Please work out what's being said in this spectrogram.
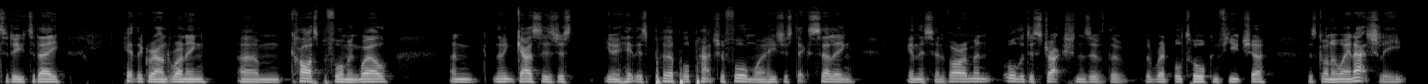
to do today. Hit the ground running. Um, cars performing well, and I think Gaz is just you know hit this purple patch of form where he's just excelling in this environment. All the distractions of the the Red Bull talk and future has gone away. And actually,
